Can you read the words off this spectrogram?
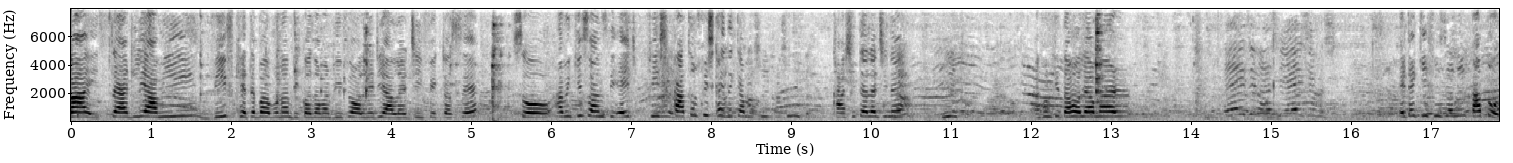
গাই স্যাডলি আমি বিফ খেতে পারব না বিকজ আমার বিফে অলরেডি অ্যালার্জি ইফেক্ট আছে। সো আমি কিছু আনছি এই ফিশ কাতল ফিশ খাইতে কেমন? খাসিতে অ্যালার্জি নেই? এখন কি তাহলে আমার এটা কি ফিশ জানি? কাতল।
